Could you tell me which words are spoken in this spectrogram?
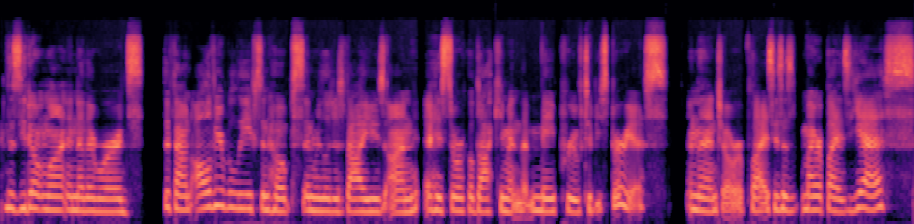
because you don't want, in other words, to found all of your beliefs and hopes and religious values on a historical document that may prove to be spurious. And then Joel replies, he says, My reply is yes,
